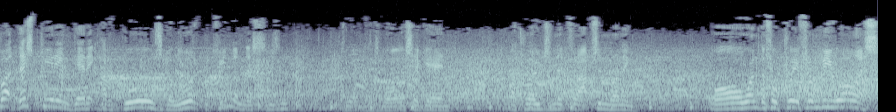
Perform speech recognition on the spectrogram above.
But this pairing, Derek, have goals galore between them this season. There's Wallace again. McLeod's in the traps and running. Oh, wonderful play from Lee Wallace.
